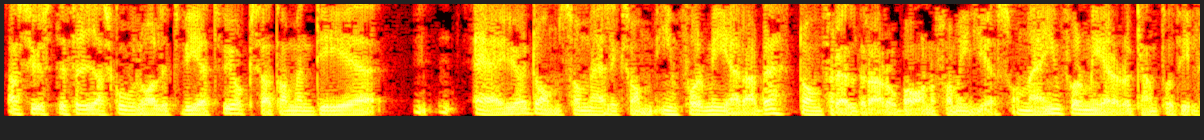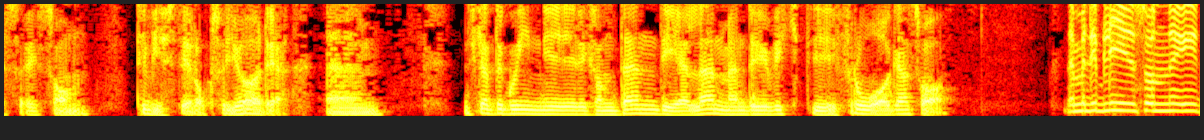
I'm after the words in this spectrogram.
alltså just det fria skolvalet vet vi också att amen, det är ju de som är liksom informerade, de föräldrar och barn och familjer som är informerade och kan ta till sig som till viss del också gör det. Eh, vi ska inte gå in i liksom den delen men det är en viktig fråga. så. Nej, men det blir ju en sån eh,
